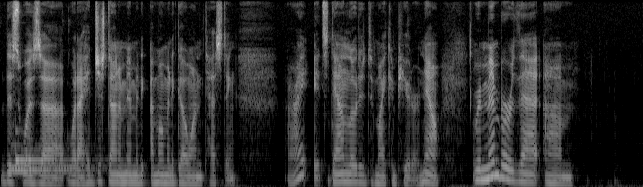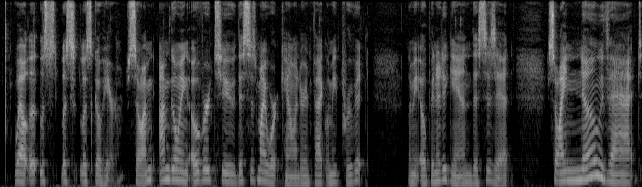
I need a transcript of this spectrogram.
this was uh, what I had just done a, minute, a moment ago on testing. All right, it's downloaded to my computer. Now, remember that, um, well, let's, let's, let's go here. So I'm, I'm going over to, this is my work calendar. In fact, let me prove it. Let me open it again. This is it. So I know that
